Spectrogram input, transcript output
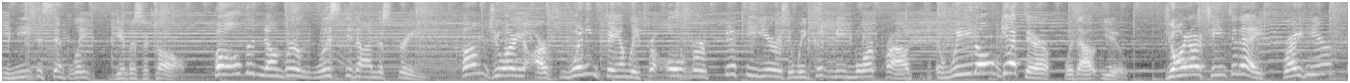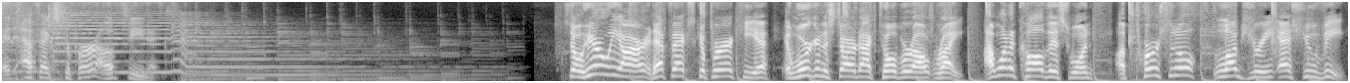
you need to simply give us a call. Call the number listed on the screen. Come join our winning family for over 50 years, and we couldn't be more proud. And we don't get there without you. Join our team today, right here at FX Caprara of Phoenix. So here we are at FX Caprara Kia, and we're going to start October out right. I want to call this one a personal luxury SUV.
